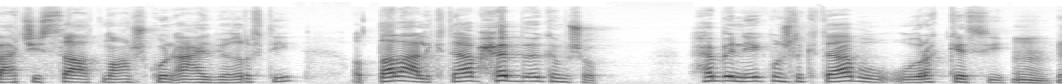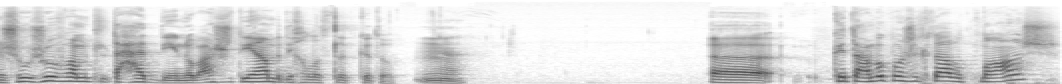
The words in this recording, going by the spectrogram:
بعد شي الساعة 12 كون قاعد بغرفتي اطلع على الكتاب حب اكمشه. حب إني أكمش الكتاب وركز فيه. شو شوفها مثل تحدي إنه ب 10 أيام بدي اخلص ثلاث كتب إيه. آه كنت عم بكمش الكتاب 12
